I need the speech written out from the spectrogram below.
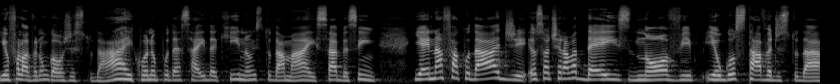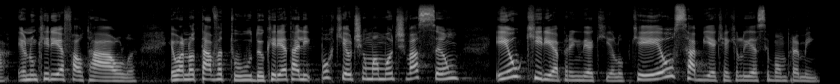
E eu falava, eu não gosto de estudar, ai, quando eu puder sair daqui não estudar mais, sabe assim? E aí na faculdade eu só tirava 10, 9 e eu gostava de estudar. Eu não queria faltar aula. Eu anotava tudo, eu queria estar ali, porque eu tinha uma motivação eu queria aprender aquilo, porque eu sabia que aquilo ia ser bom para mim.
